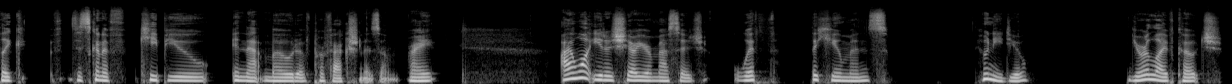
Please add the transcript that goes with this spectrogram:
like, just going to f- keep you in that mode of perfectionism, right? I want you to share your message with the humans who need you. You're life coach,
